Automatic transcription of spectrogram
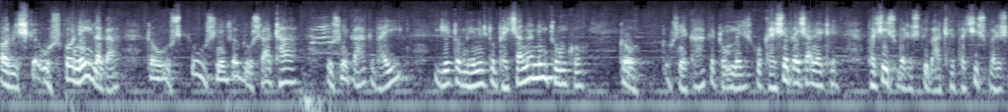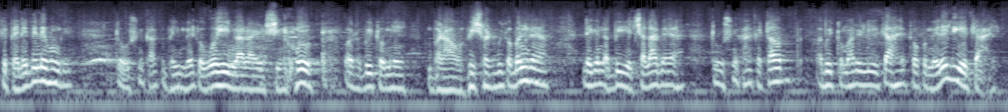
और इसके, उसको नहीं लगा तो उसको, उसने जो दूसरा था, उसने कहा कि भाई, ये तो मैंने तो पहचाना नहीं तुमको। तो उसने कहा कि तुम मेरे को कैसे पहचाने थे? पच्चीस बरस की बात है, पच्चीस बरस के पहले मिले होंगे। तो उसने कहा कि भाई, मैं तो वही नारायण सिंह हूँ, और अभी तो मैं बड़ा ऑफिसर भी तो बन गया, लेकिन अभी ये चला गया। तो उसने कहा कि तब, अभी तुम्हारे लिए क्या है? तो मेरे लिए क्या है?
